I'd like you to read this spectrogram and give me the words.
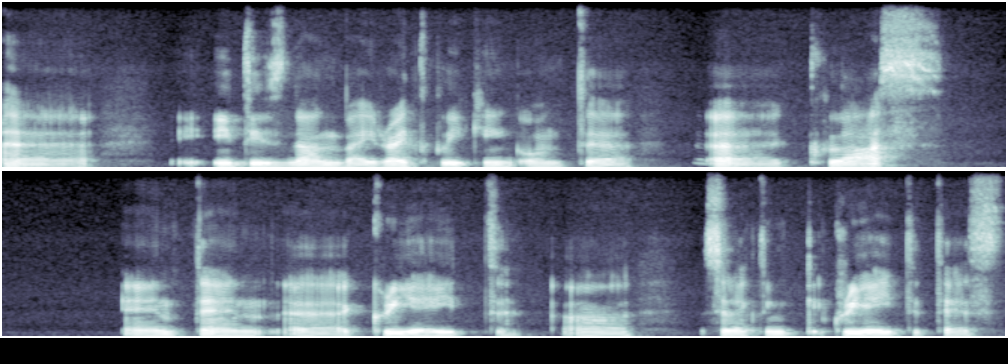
Uh, it is done by right clicking on the uh, class and then uh, create selecting create a test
